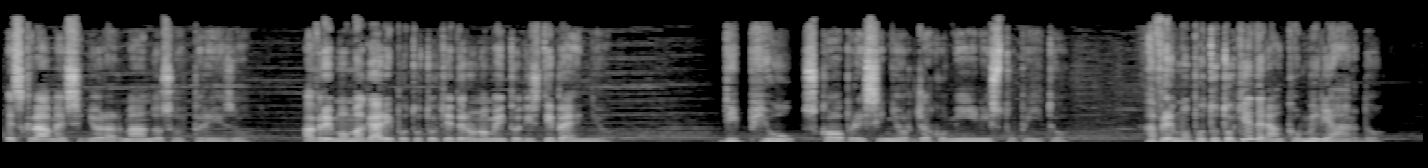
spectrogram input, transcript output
esclama il signor Armando sorpreso. Avremmo magari potuto chiedere un aumento di stipendio. Di più, scopre il signor Giacomini, stupito. Avremmo potuto chiedere anche un miliardo.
